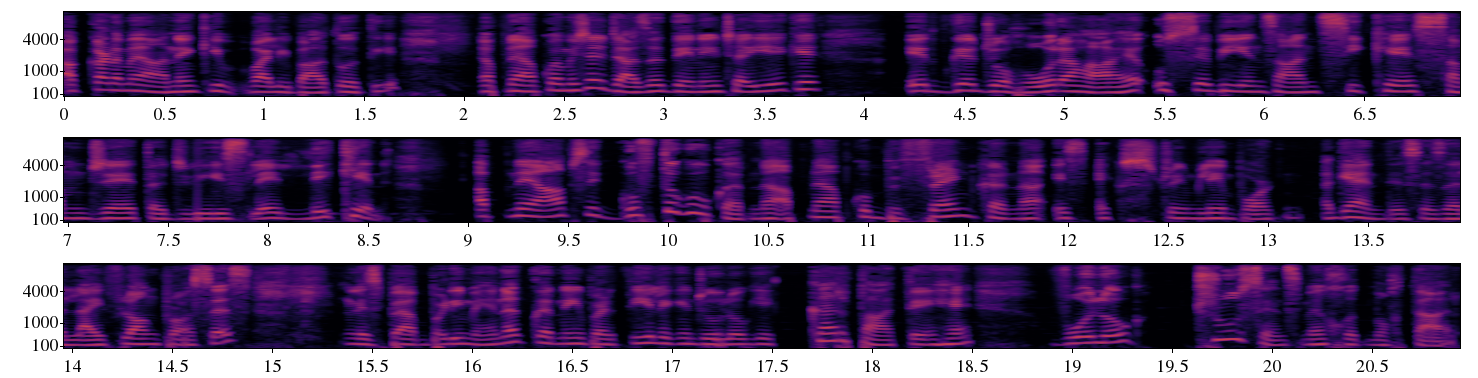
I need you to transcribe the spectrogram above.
अकड़ में आने की वाली बात होती है। अपने आप को हमेशा इजाज़त देनी चाहिए कि इर्द गिर्द जो हो रहा है, उससे भी इंसान सीखे, समझे, तजवीज ले। लेकिन अपने आप से गुफ्तगु करना, अपने आप को बिफ्रेंड करना is extremely important again this is a lifelong process इस पर आप बड़ी मेहनत करनी पड़ती है, लेकिन जो लोग ये कर पाते हैं, वो लोग ट्रू सेंस में खुद मुख्तार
